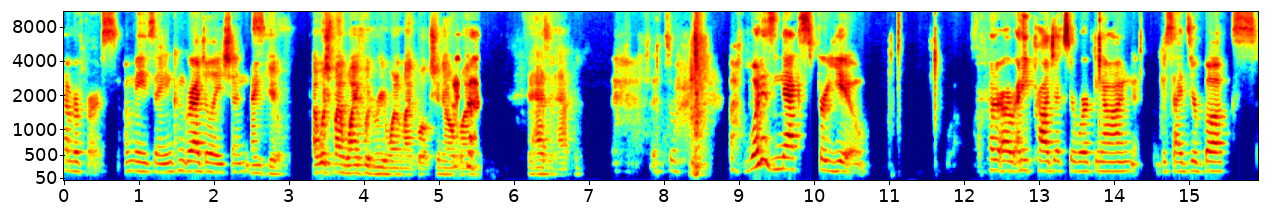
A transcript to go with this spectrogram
December 1st. Amazing. Congratulations. Thank you. I wish my wife would read one of my books, you know, but it hasn't happened. What is next for you? What are any projects you're working on besides your books?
